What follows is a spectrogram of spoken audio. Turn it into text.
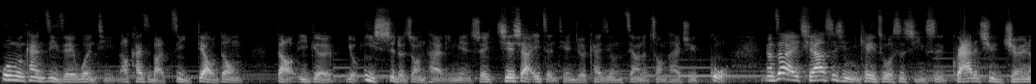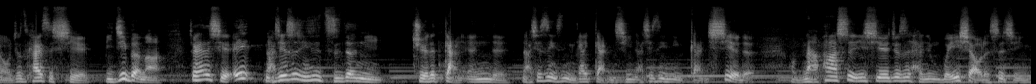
问问看自己这些问题，然后开始把自己调动到一个有意识的状态里面。所以接下来一整天就开始用这样的状态去过。那再来其他事情，你可以做的事情是 gratitude journal，就是开始写笔记本嘛，就开始写，诶，哪些事情是值得你觉得感恩的？哪些事情是你该感激？哪些事情你感谢的？哪怕是一些就是很微小的事情，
